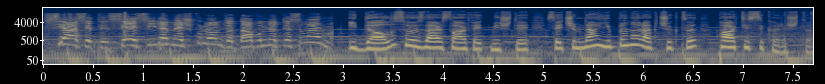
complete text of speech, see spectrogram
Siyasetin sesiyle meşgul olunca daha bunun ötesi var mı? İddialı sözler sarf etmişti. Seçimden yıpranarak çıktı, partisi karıştı.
